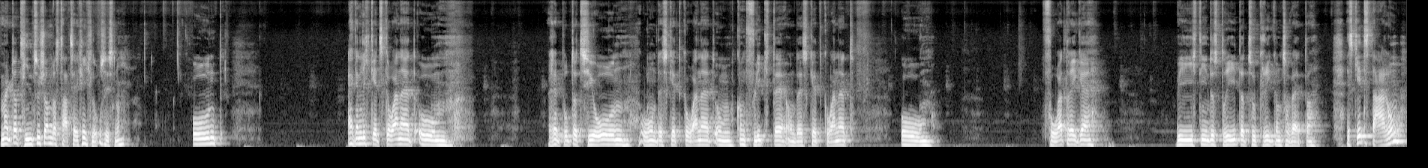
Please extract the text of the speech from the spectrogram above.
mal dorthin zu schauen, was tatsächlich los ist. Ne? Und eigentlich geht es gar nicht um Reputation und es geht gar nicht um Konflikte und es geht gar nicht um Vorträge, wie ich die Industrie dazu kriege und so weiter. Es geht darum,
